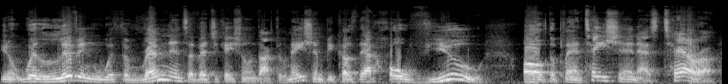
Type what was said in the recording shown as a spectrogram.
You know, we're living with the remnants of educational indoctrination because that whole view of the plantation as terror,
